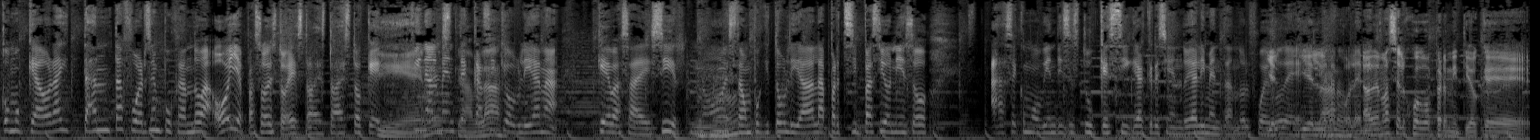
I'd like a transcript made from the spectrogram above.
Como que ahora hay tanta fuerza empujando a, oye, pasó esto, esto, esto, esto, que Tienes finalmente que casi que obligan a qué vas a decir, ¿no? Está un poquito obligada la participación y eso hace, como bien dices tú, que siga creciendo y alimentando el Y fuego el- de, y el- de la polémica. Además, el juego permitió que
